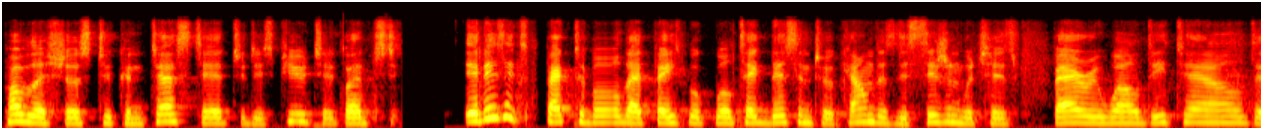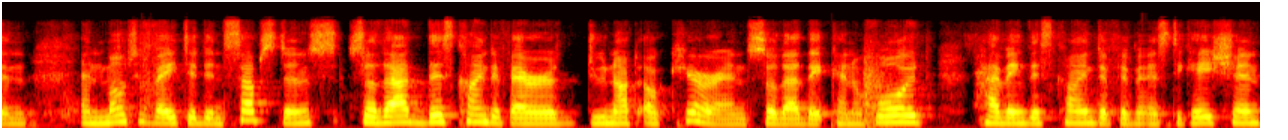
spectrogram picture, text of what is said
publishers to contest it, to dispute it. But it is expectable that Facebook will take this into account, this decision, which is very well detailed and, and motivated in substance, so that this kind of error do not occur and so that they can avoid having this kind of investigation.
